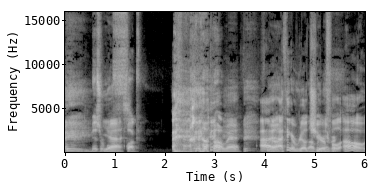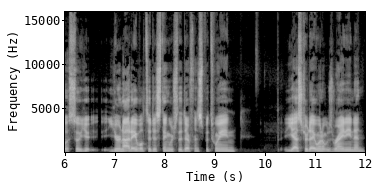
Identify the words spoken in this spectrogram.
you, miserable Yes. fuck. oh man. I, No. I think a real Lovely cheerful. Oh, so you you're not able to distinguish the difference between yesterday when it was raining and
